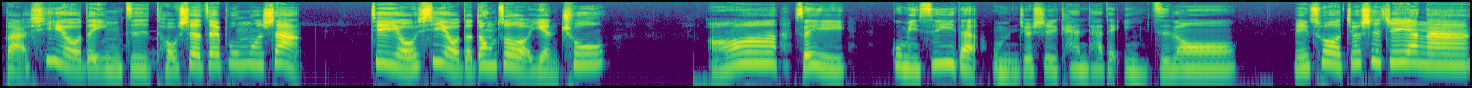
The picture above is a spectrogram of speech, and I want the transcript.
把戏偶的影子投射在布幕上，借由戏偶的动作演出。哦，所以顾名思义的，我们就是看他的影子喽。没错，就是这样啊。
